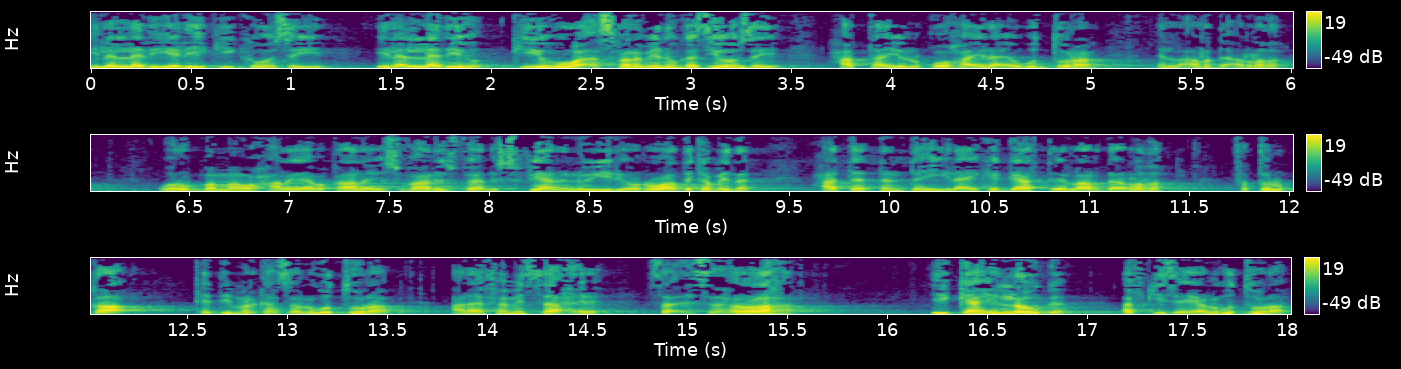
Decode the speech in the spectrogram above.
ila aladii yalihi kii ka hooseeye ila aladii kii huwa asfala minhu ka sii hooseeye xataa yulquuha ilaa ay ugu tuuraan ila alardi arada wa rubama waxaa laga yaba qaala sufyaan inuu yidhi oo rawaada ka mid a xataa tantahi ilaa ay ka gaarto ila ardi arada fatulqa kadib markaas lagu tuuraa calaa fami saaxiri sixroolaha iyo kaahinlowga afkiisa ayaa lagu tuuraa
